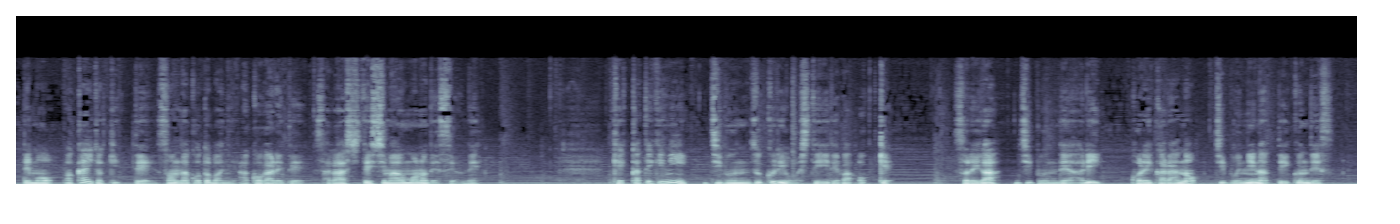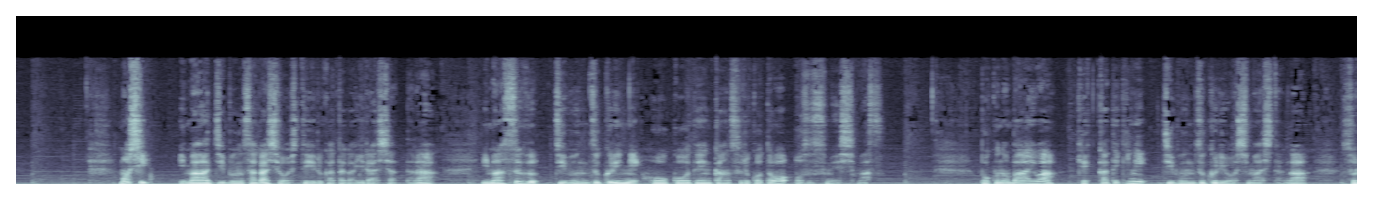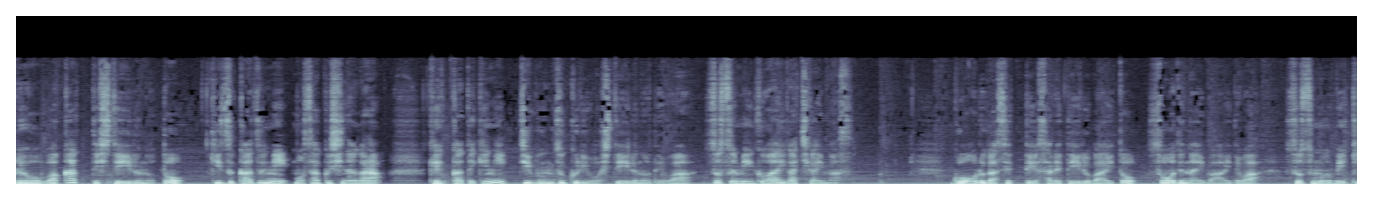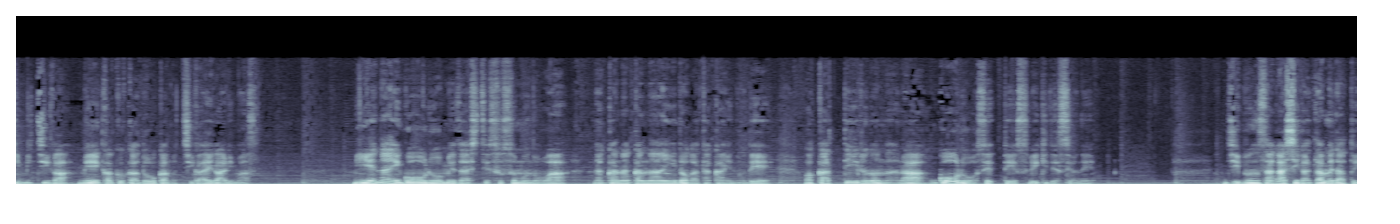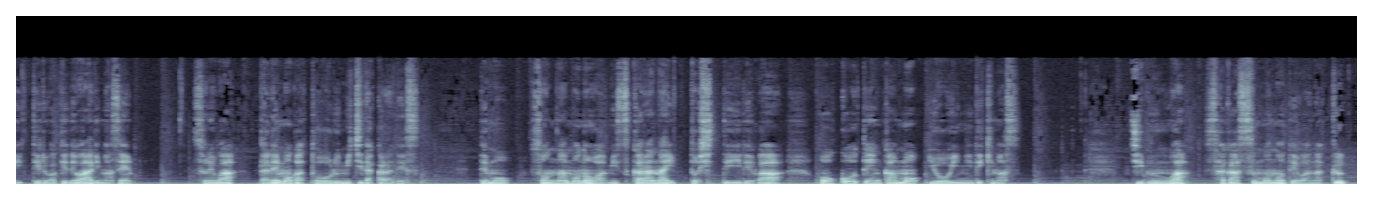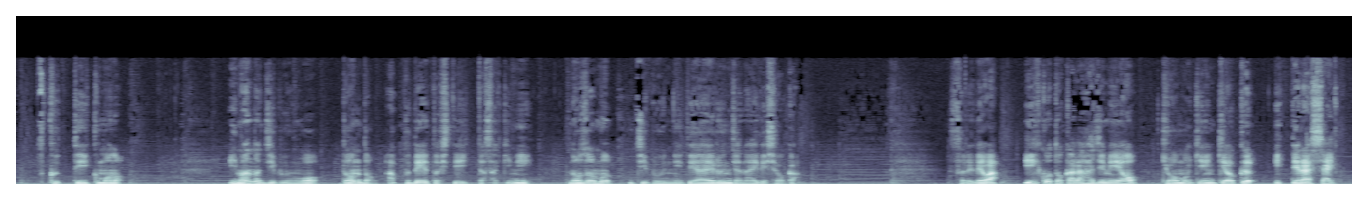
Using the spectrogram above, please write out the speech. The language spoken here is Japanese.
でも、若い時って、そんな言葉に憧れて探してしまうものですよね。結果的に自分作りをしていれば OK。それが自分であり、これからの自分になっていくんです。もし、今自分探しをしている方がいらっしゃったら、今すぐ自分作りに方向転換することをお勧めします。僕の場合は結果的に自分作りをしましたが、それを分かってしているのと気づかずに模索しながら、結果的に自分作りをしているのでは、進み具合が違います。ゴールが設定されている場合とそうでない場合では、進むべき道が明確かどうかの違いがあります。見えないゴールを目指して進むのはなかなか難易度が高いので、分かっているのならゴールを設定すべきですよね。自分探しがダメだと言っているわけではありません。それは誰もが通る道だからです。でも、そんなものは見つからないと知っていれば、方向転換も容易にできます。自分は探すものではなく作っていくもの。今の自分をどんどんアップデートしていった先に望む自分に出会えるんじゃないでしょうか。それでは、いいことから始めよう。今日も元気よく、いってらっしゃい。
